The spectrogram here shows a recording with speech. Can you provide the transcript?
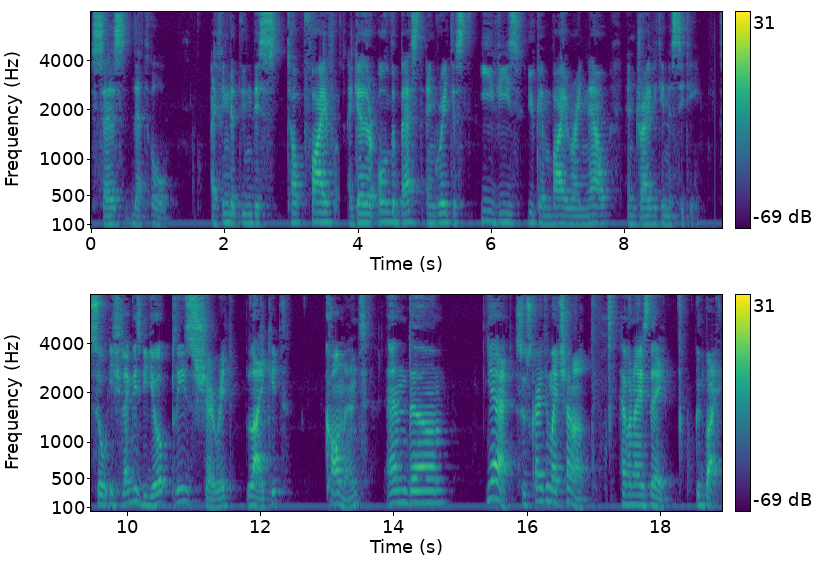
says that all. I think that in this top 5 I gather all the best and greatest EVs you can buy right now and drive it in the city. So if you like this video, please share it, like it, comment, and um, yeah, subscribe to my channel. Have a nice day. Goodbye.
